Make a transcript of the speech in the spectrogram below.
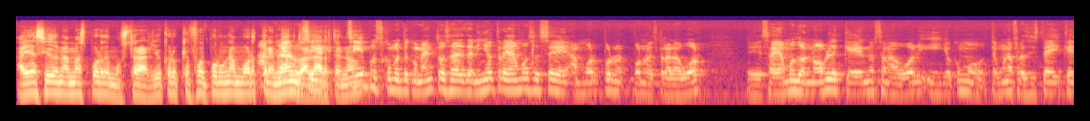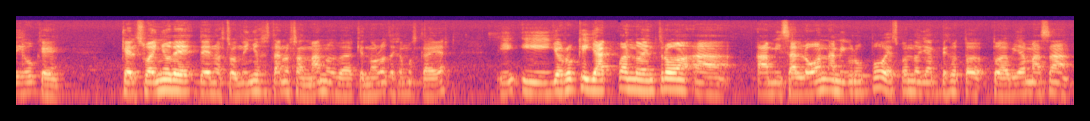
haya sido nada más por demostrar. Yo creo que fue por un amor Ah, tremendo claro, al sí. arte, ¿no? Sí, pues como te comento, o sea, desde niño traíamos ese amor por, por nuestra labor, eh, sabíamos lo noble que es nuestra labor y yo como tengo una frasista ahí que digo que, que el sueño de, de nuestros niños está en nuestras manos, ¿verdad? que no los dejemos caer. Y, y yo creo que ya cuando entro a, a mi salón, a mi grupo, es cuando ya empiezo to- todavía más a,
